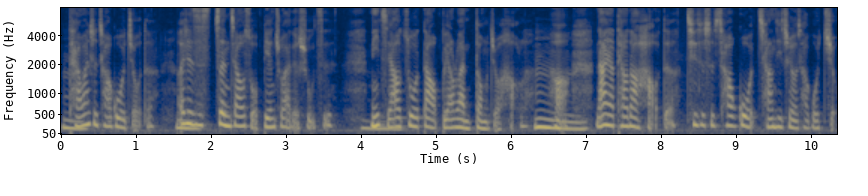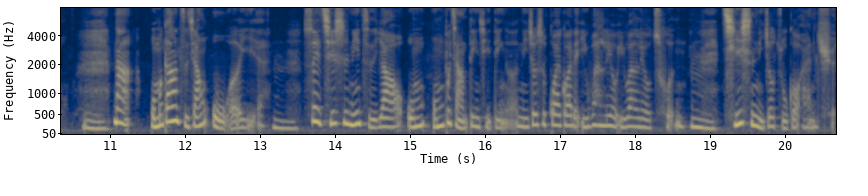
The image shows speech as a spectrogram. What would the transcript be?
嗯，台湾是超过九的，嗯、而且是证交所编出来的数字，嗯、你只要做到不要乱动就好了，嗯，好，然后要挑到好的，其实是超过长期持有超过九，嗯，那我们刚刚只讲五而已，嗯，所以其实你只要我们我们不讲定期定额，你就是乖乖的一万六一万六存，嗯，其实你就足够安全。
